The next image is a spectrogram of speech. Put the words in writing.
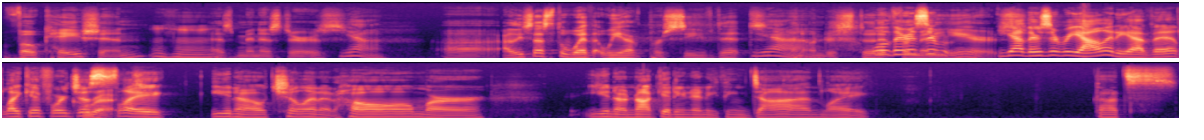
vocation as ministers. Mm-hmm. Yeah. Uh, at least that's the way that we have perceived it Yeah. and understood it for many a years. yeah, there's a reality of it. Like if we're just Correct. like you know chilling at home or you know not getting anything done, like that's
